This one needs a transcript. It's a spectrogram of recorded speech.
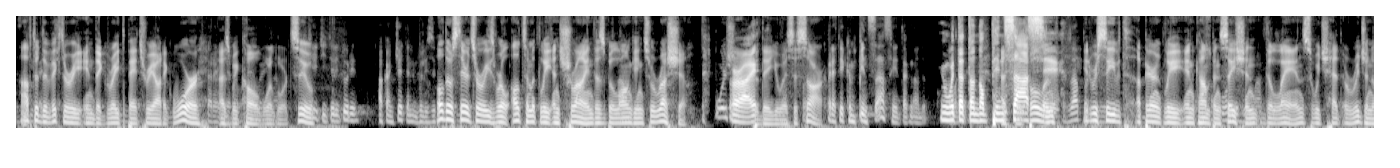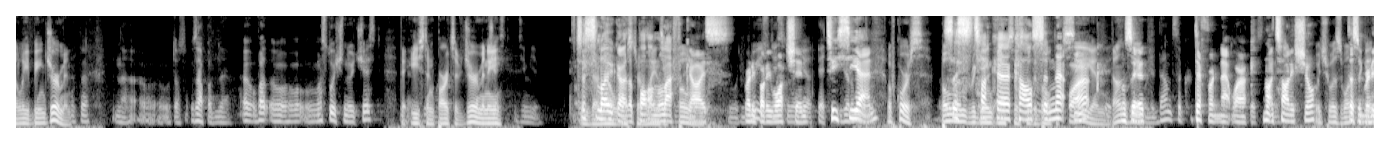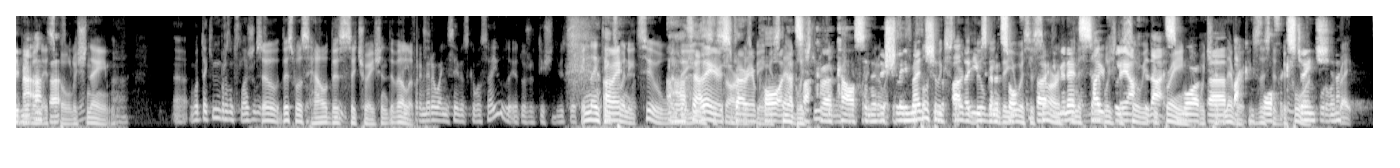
After the victory in the Great Patriotic War, as we call World War II, all those territories were ultimately enshrined as belonging to Russia, to the USSR. Poland, it received, apparently in compensation, the lands which had originally been German. The eastern parts of Germany it's a logo at the bottom left, guys. For anybody watching. TCN. Of course. Is this Tucker Carlson network. Was it a different network? Not entirely sure. Which was once Doesn't again really matter, its Polish name. So this was how this situation developed. In 1922, when uh, the USSR it was very was important established, uh, that Carlson initially mentioned the USSR that he was going to Hopefully, after that, Ukraine, it's more uh, back and forth exchange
